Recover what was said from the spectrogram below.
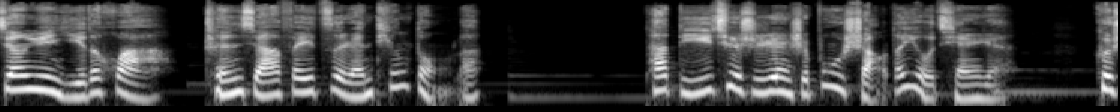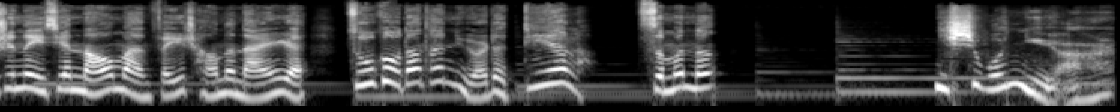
江韵仪的话，陈霞飞自然听懂了。他的确是认识不少的有钱人，可是那些脑满肥肠的男人，足够当他女儿的爹了，怎么能？你是我女儿。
